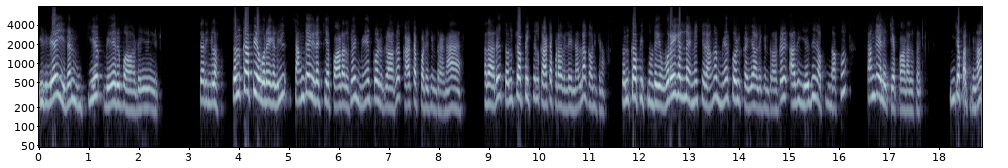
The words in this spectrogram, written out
இதுவே இதன் முக்கிய வேறுபாடு. சரிங்களா? தொல்காப்பிய உரைகளில் சங்க இலக்கிய பாடல்கள் மேற்கோள்களாக காட்டப்படுகின்றன. அதாவது தொல்காப்பியத்தில் காட்டப்படவில்லை. நல்லா கவனிக்கணும். தொல்காப்பியத்தினுடைய உரைகள்ல என்ன செய்றாங்க? மேற்கோள் கையாளுகின்றார்கள். அது எது அப்படின்னாக்கும் சங்க இலக்கிய பாடல்கள். இங்க பாத்தீங்கன்னா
